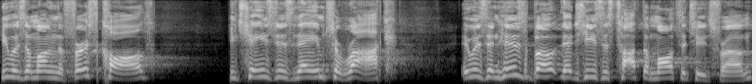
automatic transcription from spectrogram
He was among the first called. He changed his name to Rock. It was in his boat that Jesus taught the multitudes from.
